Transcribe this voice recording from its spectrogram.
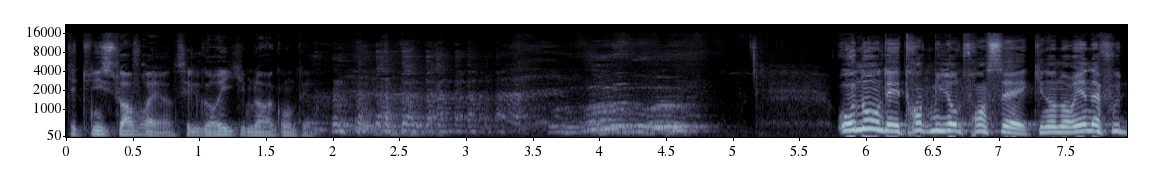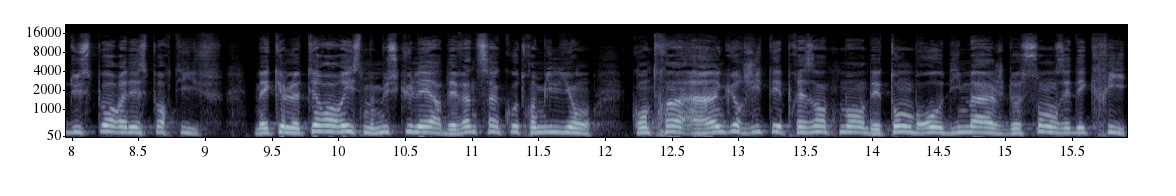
C'est une histoire vraie. Hein. C'est le gorille qui me l'a raconté. Au nom des 30 millions de Français qui n'en ont rien à foutre du sport et des sportifs, mais que le terrorisme musculaire des 25 autres millions contraint à ingurgiter présentement des tombereaux d'images, de sons et des cris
